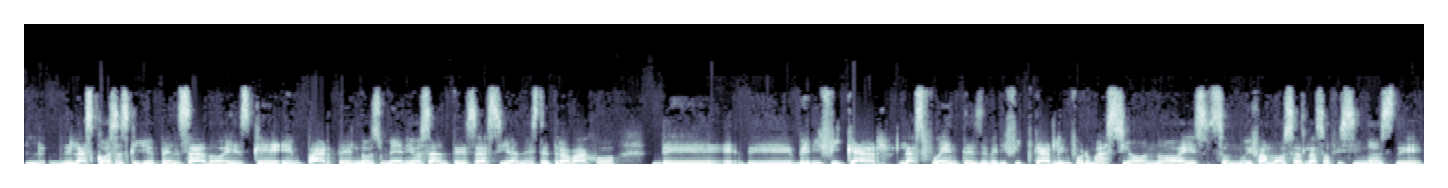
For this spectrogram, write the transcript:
de las cosas que yo he pensado es que en parte los medios antes hacían este trabajo de, verificar las fuentes, de verificar la información, ¿no? Es, son muy famosas las oficinas de,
